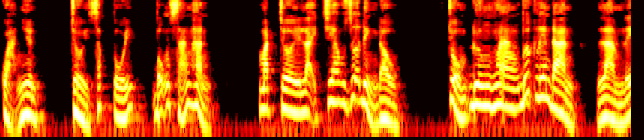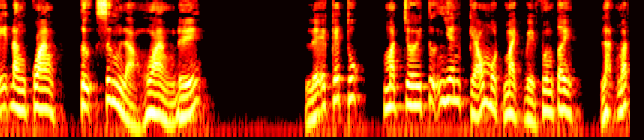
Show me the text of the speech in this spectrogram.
quả nhiên, trời sắp tối, bỗng sáng hẳn. Mặt trời lại treo giữa đỉnh đầu. Trổm đường hoàng bước lên đàn, làm lễ đăng quang, tự xưng là hoàng đế. Lễ kết thúc, mặt trời tự nhiên kéo một mạch về phương Tây, lặn mất.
